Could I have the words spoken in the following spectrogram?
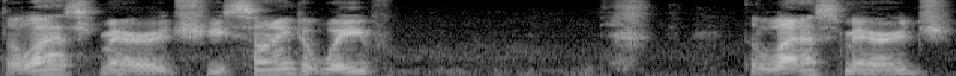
The last marriage, she signed a waiver. the last marriage,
